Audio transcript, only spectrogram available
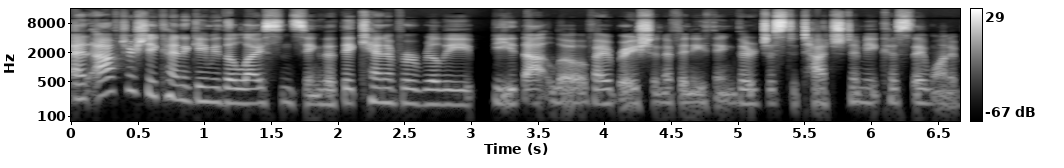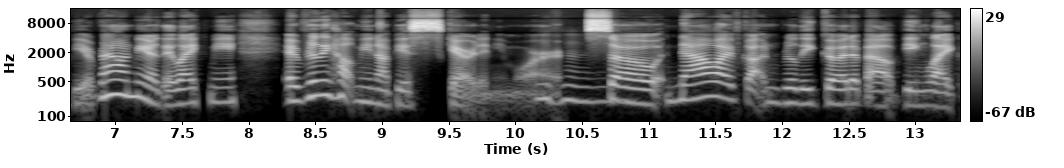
And after she kind of gave me the licensing that they can't ever really be that low vibration. If anything, they're just attached to me because they want to be around me or they like me. It really helped me not be as scared anymore. Mhm. So now I've gotten really good about being like,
